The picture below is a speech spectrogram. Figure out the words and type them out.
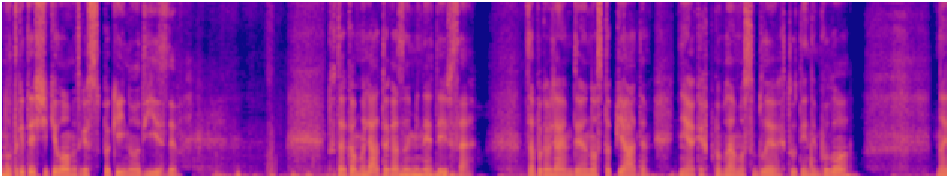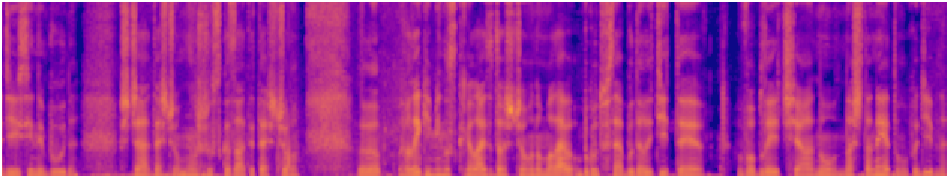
Ну, 3000 кілометрів спокійно від'їздив. Тут акумулятора замінити і все. Заправляємо 95-м, ніяких проблем особливих тут і не було. Надіюсь, і не буде. Ще те, що мушу сказати, те, що е, великий мінус крила із-за того, що воно мале, бруд все буде летіти в обличчя, ну, на штани і тому подібне.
